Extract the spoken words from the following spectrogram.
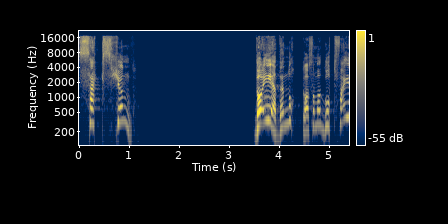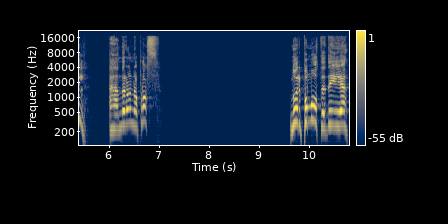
seks kjønn, da er det noe som har gått feil en eller annen plass. Når på en måte det er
